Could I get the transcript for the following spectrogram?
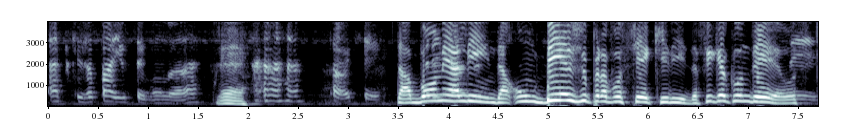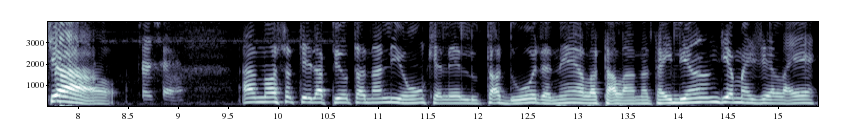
É, porque já tá aí o segundo, né? É. tá ok. Tá bom, minha linda? Um beijo para você, querida. Fica com Deus. Tchau. Tchau, tchau. A nossa terapeuta na Lyon, que ela é lutadora, né? Ela tá lá na Tailândia, mas ela é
